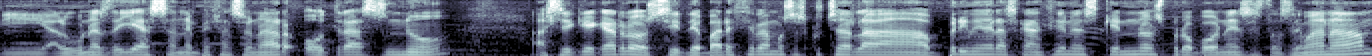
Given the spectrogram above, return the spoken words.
Y algunas de ellas han empezado a sonar, otras no. Así que, Carlos, si te parece, vamos a escuchar la primera de las canciones que nos propones esta semana.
